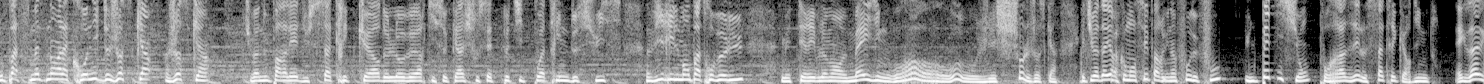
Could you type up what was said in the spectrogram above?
On passe maintenant à la chronique de Josquin. Josquin, tu vas nous parler du sacré cœur de Lover qui se cache sous cette petite poitrine de Suisse, virilement pas trop velue, mais terriblement amazing. Oh, je l'ai chaud le Josquin. Et tu vas d'ailleurs commencer par une info de fou, une pétition pour raser le sacré cœur. Dis-nous tout. Exact,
